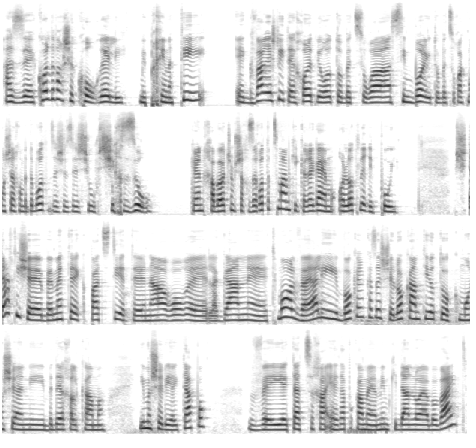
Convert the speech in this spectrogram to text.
אז אה, כל דבר שקורה לי, מבחינתי, אה, כבר יש לי את היכולת לראות אותו בצורה סימבולית, או בצורה כמו שאנחנו מדברות על זה, שזה איזשהו שחזור, כן? חוויות שמשחזרות עצמם, כי כרגע הן עולות לריפוי. שיתפתי שבאמת הקפצתי את אה, נער אור אה, לגן אה, אתמול, והיה לי בוקר כזה שלא קמתי אותו כמו שאני בדרך כלל קמה. אימא שלי הייתה פה, והיא הייתה צריכה, היא הייתה פה כמה ימים כי דן לא היה בבית,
